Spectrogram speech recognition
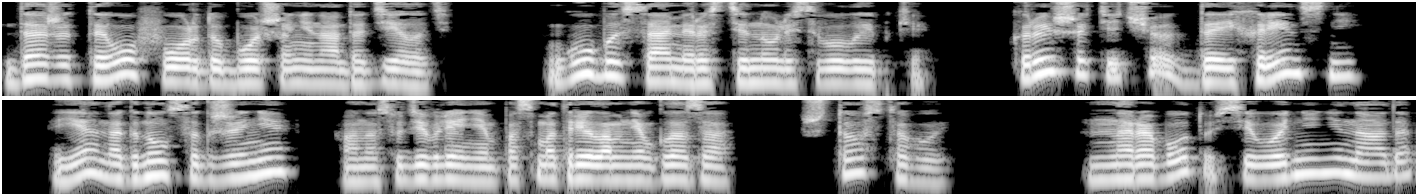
Даже ТО Форду больше не надо делать. Губы сами растянулись в улыбке. Крыша течет, да и хрен с ней. Я нагнулся к жене, она с удивлением посмотрела мне в глаза. «Что с тобой?» «На работу сегодня не надо».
